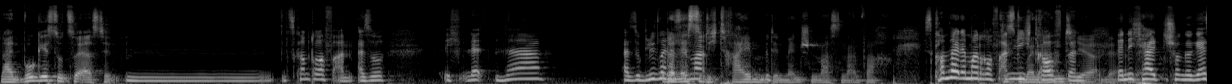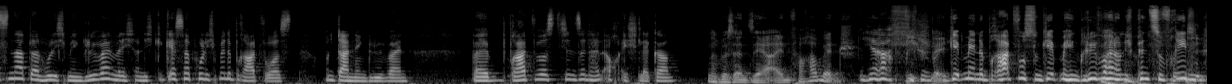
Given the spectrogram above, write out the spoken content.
Nein, wo gehst du zuerst hin? Mm, Es kommt drauf an. Also, ich, na, also Glühwein Oder ist lässt immer, du dich treiben mit den Menschenmassen einfach? es kommt halt immer drauf an, wie ich drauf Hand bin. hier Wenn ich halt schon gegessen habe, dann hole ich mir einen Glühwein. Wenn ich noch nicht gegessen habe, hole ich mir eine Bratwurst und dann den Glühwein. Weil Bratwürstchen sind halt auch echt lecker. Du bist ein sehr einfacher Mensch. Ja, gib mir eine Bratwurst und gib mir einen Glühwein und ich bin zufrieden.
